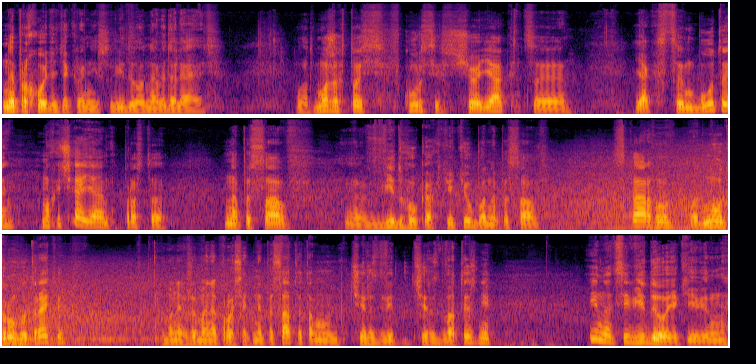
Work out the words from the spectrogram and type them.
не проходять як раніше, відео не видаляють. От, може хтось в курсі, що як, це, як з цим бути. Ну, хоча я просто написав е, в відгуках YouTube, написав скаргу, одну, другу, третю. Вони вже мене просять не писати там через, дві, через два тижні. І на ці відео, які він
